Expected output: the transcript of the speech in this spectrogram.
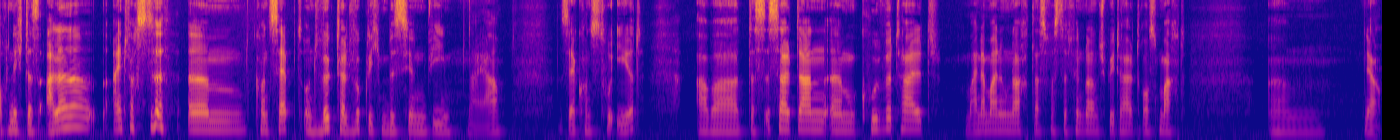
Auch nicht das allereinfachste ähm, Konzept und wirkt halt wirklich ein bisschen wie, naja, sehr konstruiert. Aber das ist halt dann, ähm, cool wird halt, meiner Meinung nach, das, was der Film dann später halt draus macht. Ähm, ja,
